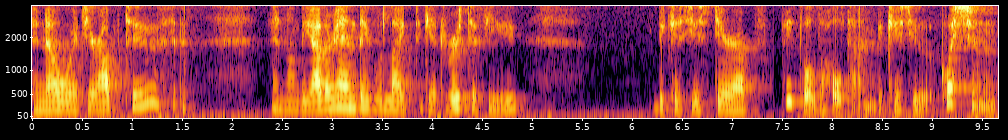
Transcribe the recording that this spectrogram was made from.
to know what you're up to. and on the other hand, they would like to get rid of you because you stir up people the whole time because you question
